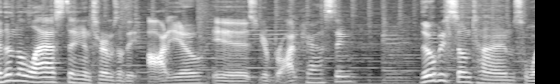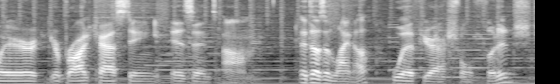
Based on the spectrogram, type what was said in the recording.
And then the last thing in terms of the audio is your broadcasting. There will be some times where your broadcasting isn't, um, it doesn't line up with your actual footage.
